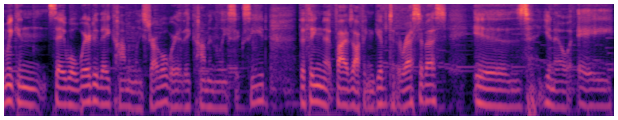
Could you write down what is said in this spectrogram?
and we can say, well, where do they commonly struggle? Where do they commonly succeed? The thing that fives often give to the rest of us is, you know, a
